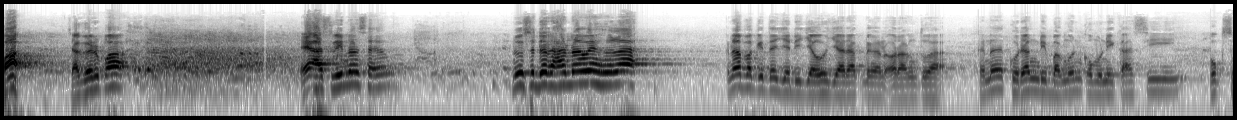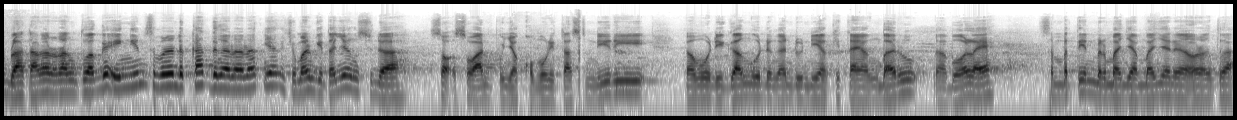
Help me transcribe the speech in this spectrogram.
pak cager pak eh aslina saya nu sederhana weh heula kenapa kita jadi jauh jarak dengan orang tua karena kurang dibangun komunikasi Puk sebelah tangan orang tua ge ingin sebenarnya dekat dengan anaknya cuman kitanya yang sudah sok-sokan punya komunitas sendiri nggak mau diganggu dengan dunia kita yang baru nggak boleh sempetin bermanja-manja dengan orang tua.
